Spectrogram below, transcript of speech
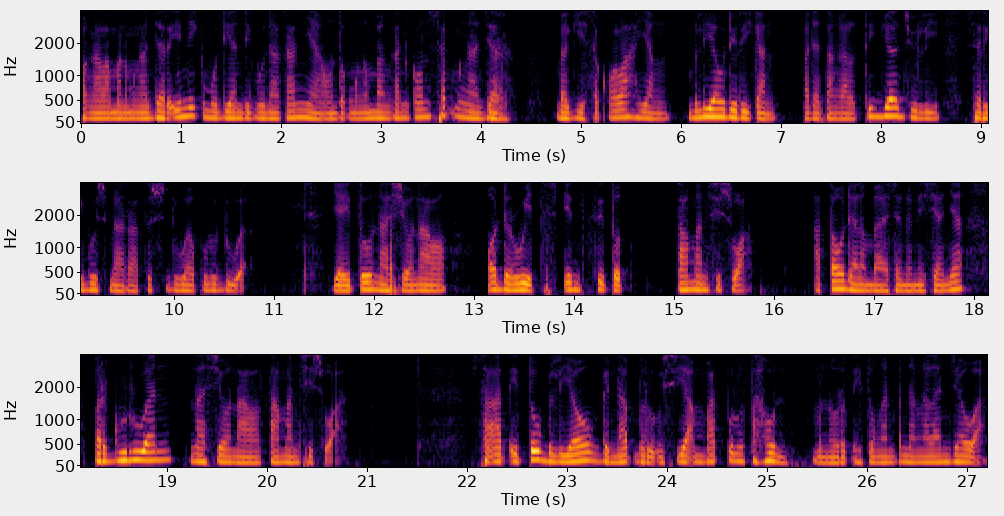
Pengalaman mengajar ini kemudian digunakannya untuk mengembangkan konsep mengajar bagi sekolah yang beliau dirikan pada tanggal 3 Juli 1922, yaitu National Oderwich Institute Taman Siswa atau dalam bahasa Indonesianya Perguruan Nasional Taman Siswa. Saat itu beliau genap berusia 40 tahun menurut hitungan penanggalan Jawa.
